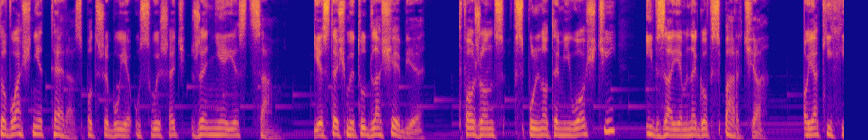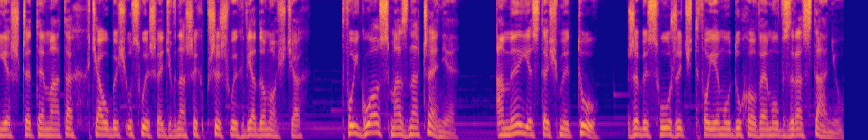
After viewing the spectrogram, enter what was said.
to właśnie teraz potrzebuje usłyszeć, że nie jest sam. Jesteśmy tu dla siebie, tworząc wspólnotę miłości i wzajemnego wsparcia. O jakich jeszcze tematach chciałbyś usłyszeć w naszych przyszłych wiadomościach? Twój głos ma znaczenie, a my jesteśmy tu, żeby służyć Twojemu duchowemu wzrastaniu.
